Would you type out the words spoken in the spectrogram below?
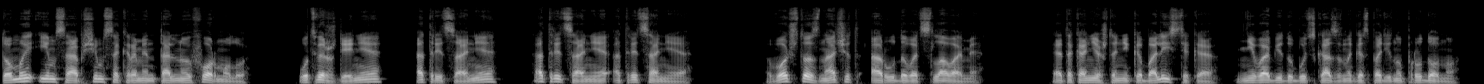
то мы им сообщим сакраментальную формулу утверждение, отрицание, отрицание, отрицание. Вот что значит орудовать словами. Это, конечно, не каббалистика, не в обиду будь сказано господину Прудону,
